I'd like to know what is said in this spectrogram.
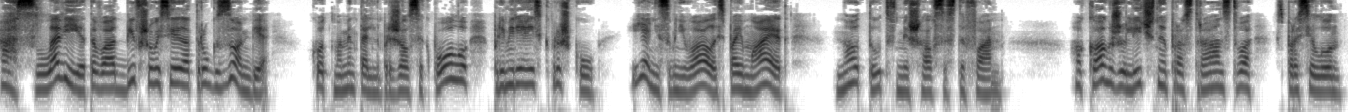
А, слави этого отбившегося от рук зомби!» Кот моментально прижался к полу, примиряясь к прыжку. Я не сомневалась, поймает, но тут вмешался Стефан. «А как же личное пространство?» — спросил он.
